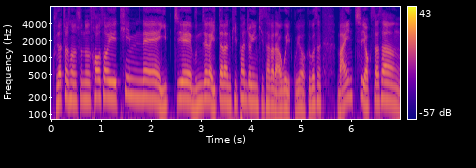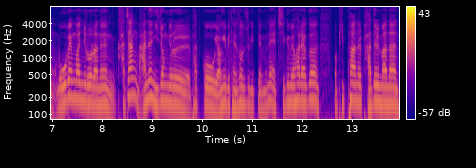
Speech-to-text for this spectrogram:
구자철 선수는 서서히 팀 내 입지에 문제가 있다라는 비판적인 기사가 나오고 있고요. 그것은 마인츠 역사상 500만 유로라는 가장 많은 이적료를 받고 영입이 된 선수이기 때문에 지금의 활약은 뭐 비판 비판을 받을 만한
